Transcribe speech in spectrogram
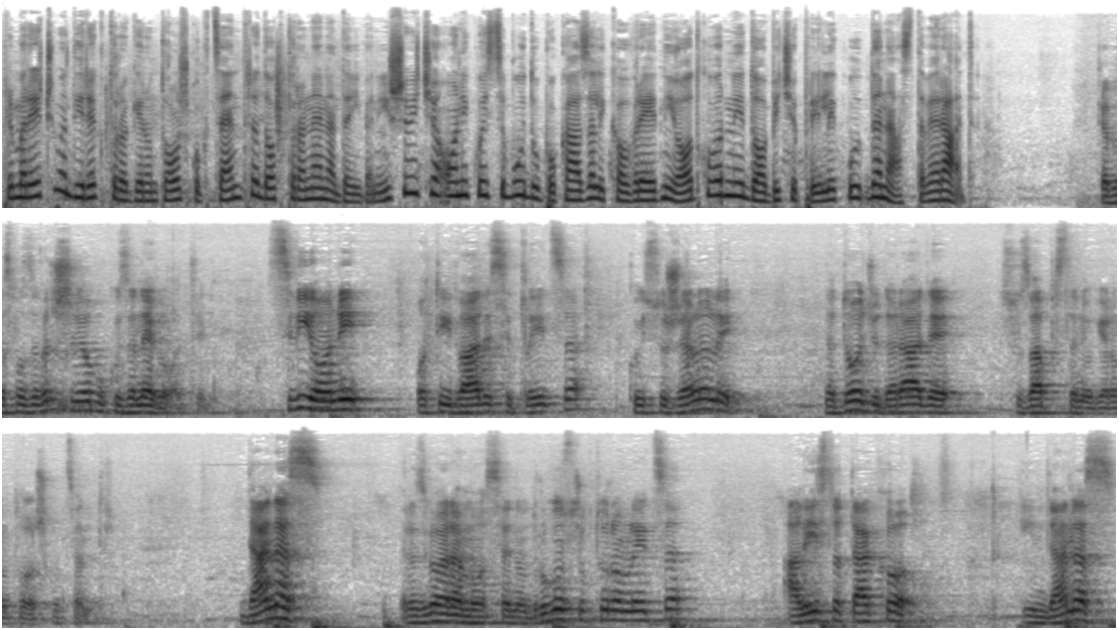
Prema rečima direktora Gerontološkog centra doktora Nenada Ivaniševića, oni koji se budu pokazali kao vredni i odgovorni dobiće priliku da nastave rad. Kada smo završili obuku za negovatelj, svi oni od tih 20 lica koji su želeli da dođu da rade su zaposleni u gerontološkom centru. Danas razgovaramo sa jednom drugom strukturom lica, ali isto tako i danas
